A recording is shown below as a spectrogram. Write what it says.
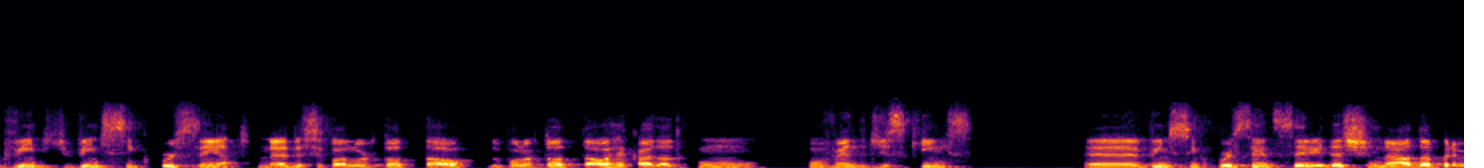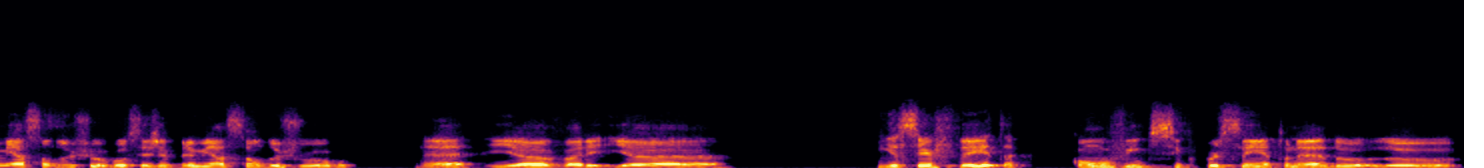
20, 25%, né, desse valor total, do valor total arrecadado com, com venda de skins, é, 25% seria destinado à premiação do jogo, ou seja, a premiação do jogo, né, ia, ia, ia ser feita com 25%, né, do, do,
